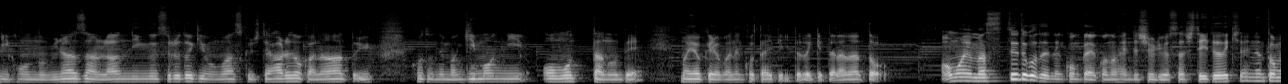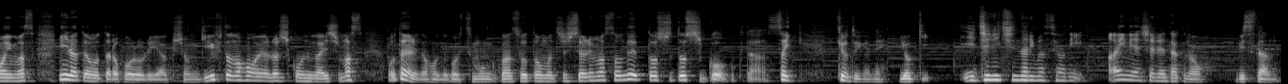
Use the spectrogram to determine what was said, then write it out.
日本の皆さん、ランニングする時もマスクしてはるのかなということで、まあ、疑問に思ったので、まあ、よければね、答えていただけたらなと思います。ということでね、今回はこの辺で終了させていただきたいなと思います。いいなと思ったらフォロー、リアクション、ギフトの方よろしくお願いします。お便りの方でご質問、ご感想とお待ちしておりますので、どしどしご応募ください。今日というかね、良き一日になりますように。アイネンシェネタクのビスダン。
